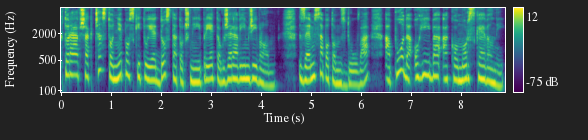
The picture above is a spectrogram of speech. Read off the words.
ktorá však často neposkytuje dostatočný prietok žeravým živlom. Zem sa potom zdúva a pôda ohýba ako morské vlny.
